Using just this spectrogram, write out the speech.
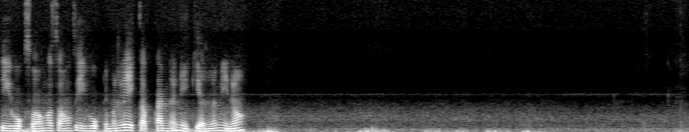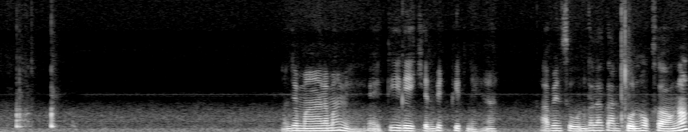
สี่หกสองกับสองสี่หกเนี่ยมันเลขกลับกันแล้วนี่เขียนแล้วนี่เนาะมันจะมาแล้วมั้งนี่ไอ้ที่เลขเขียนผิดผิดนี่อะเอาเป็นศูนย์ก็แล้วกันศูนย์หกสองเนาะ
